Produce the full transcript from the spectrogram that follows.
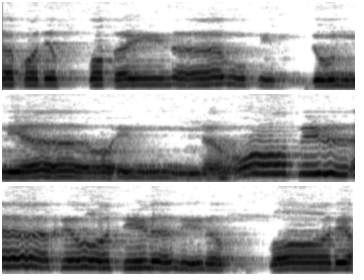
ولقد اصطفيناه في الدنيا وإنه في الآخرة لمن الصالحين.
